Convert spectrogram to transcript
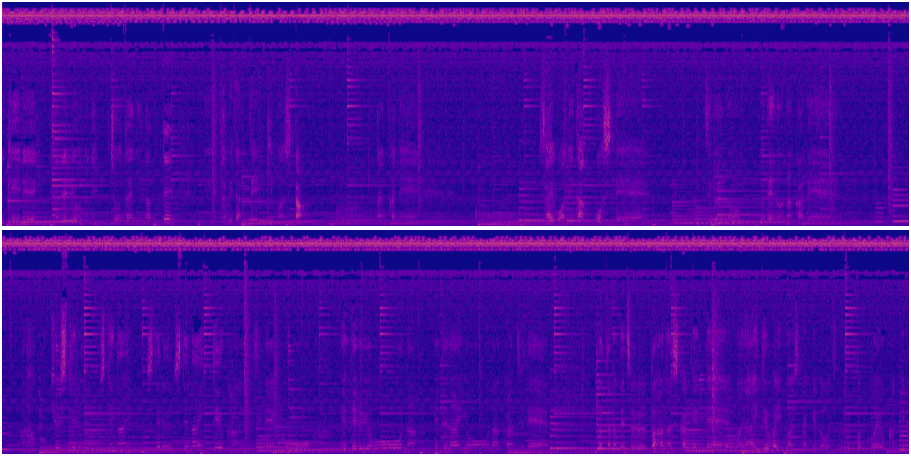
受け入れられるようなね状態になって、え旅立っていきました。うんなんかねこう最後はね抱っこして自分の腕の中で「あら呼吸してる？してない？してる？してない?」っていう感じでこう寝てるような寝てないような感じでだったのでずっと話しかけて、まあ、泣いてはいましたけどずっと声をかけて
